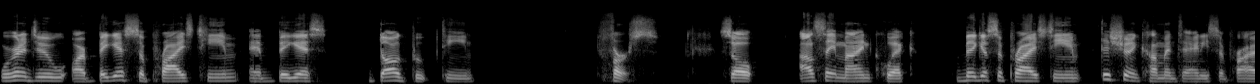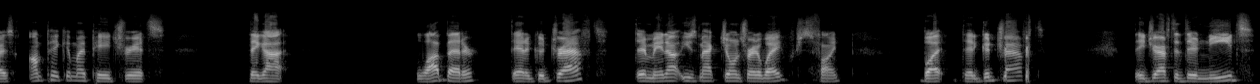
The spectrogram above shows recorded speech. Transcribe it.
We're gonna do our biggest surprise team and biggest dog poop team first. So I'll say mine quick biggest surprise team. This shouldn't come into any surprise. I'm picking my Patriots. They got a lot better. They had a good draft. They may not use Mac Jones right away, which is fine. But they had a good draft. They drafted their needs.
